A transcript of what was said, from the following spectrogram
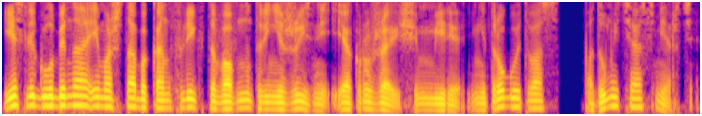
Если глубина и масштабы конфликта во внутренней жизни и окружающем мире не трогают вас, подумайте о смерти.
